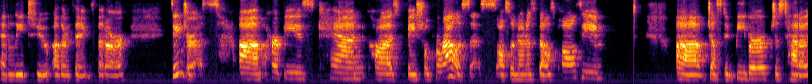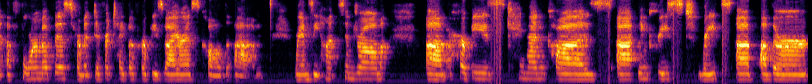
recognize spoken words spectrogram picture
can lead to other things that are dangerous. Um, herpes can cause facial paralysis also known as bell's palsy uh, Justin Bieber just had a, a, form of this from a different type of herpes virus called um, Ramsay Hunt syndrome. Um, herpes can cause uh, increased rates of other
